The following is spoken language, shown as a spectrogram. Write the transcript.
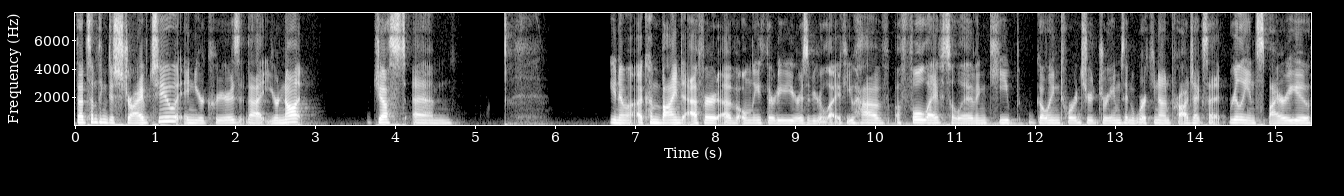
that's something to strive to in your careers that you're not just um, you know a combined effort of only 30 years of your life. You have a full life to live and keep going towards your dreams and working on projects that really inspire you.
